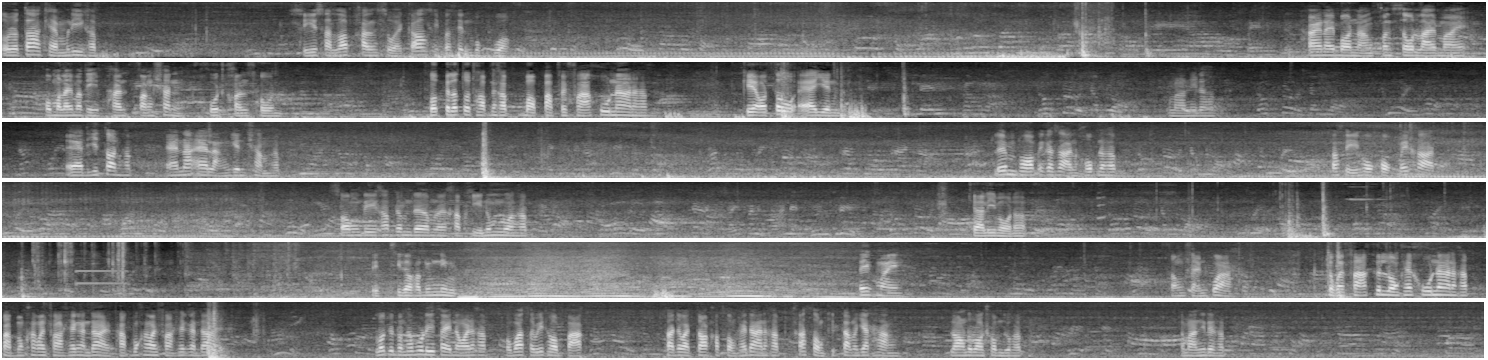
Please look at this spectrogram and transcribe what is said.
โตโยต้าแคมรี่ครับ สีสันรอบคันสวย 90%บวกบวกภายในบอหนังคอนโซลลายไม้พวงมาลัยมัลติพันฟังก์ชันคูดคอนโซลรถเป็นรถตัวท็อปนะครับเบาะปรับไฟฟ้าคู่หน้านะครับ เกียร์ออโต้แอร์เย็น มานี้นะครับ แอร์ดิจิตอลครับ แอร์หน้าแอร์หลังเย็นฉ่ำครับ เล่มพร้อมเอกสารครบนะครับ ภาษี 66 ไม่ขาด ทรงดีครับเดิมๆเลยครับ ขี่นุ่มนวลครับแกรีโมทนะครับ ติดทีเดียวครับนิ่มๆเลขใหม่สองแสนกว่าจกไฟฟ้าขึ้นลงแค่คู่หน้านะครับ ปรับมองข้างไฟฟ้าใช้งานได้พับมองข้างไฟฟ้าใช้งานได้รถอยู่นนทบุรีไซน้อยนะครับผมว่าสวิตโฮมพาร์คต่างจังหวัดจองขับส่งให้ได้นะครับ ค่าส่งคิดตามระยะทาง ลองดูลองชมดูครับ ประมาณนี้เลยครับ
